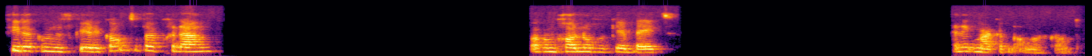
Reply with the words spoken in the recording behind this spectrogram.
Zie dat ik hem de verkeerde kant op heb gedaan. Pak hem gewoon nog een keer beet. En ik maak hem de andere kant.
